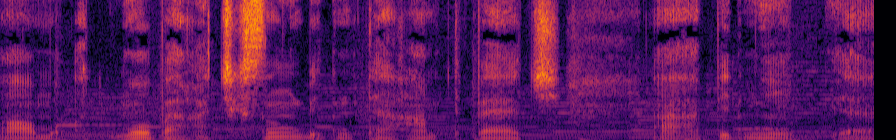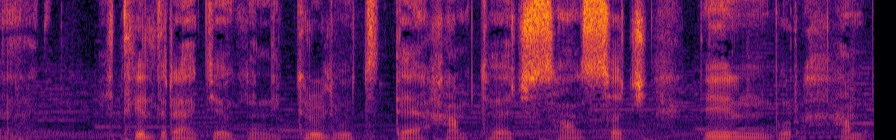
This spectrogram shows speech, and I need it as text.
муу байгаа ч гэсэн бидэнтэй хамт байж бидний итгэл радиогийн нэвтрүүлгүүдтэй хамт байж сонсож дээр нь бүр хамт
